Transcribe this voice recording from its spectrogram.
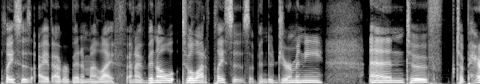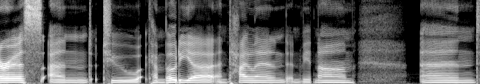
places I've ever been in my life. And I've been to a lot of places. I've been to Germany and to to Paris and to Cambodia and Thailand and Vietnam. And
